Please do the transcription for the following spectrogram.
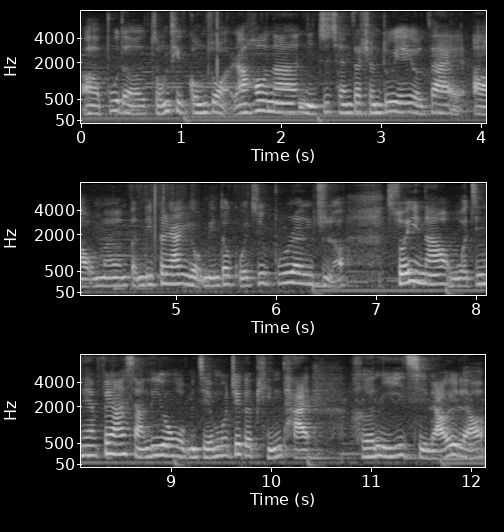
呃部的总体工作。然后呢，你之前在成都也有在啊我们本地非常有名的国际部任职。所以呢，我今天非常想利用我们节目这个平台。和你一起聊一聊，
